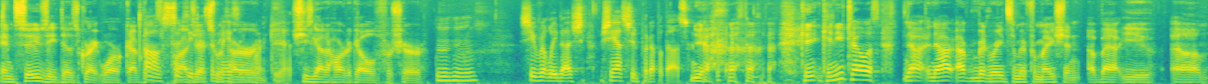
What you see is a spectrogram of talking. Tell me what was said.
And Susie does great work. I've done Oh, some Susie projects does with amazing her. work, yes. She's got a heart of gold for sure. Mm-hmm. She really does. She, she has to put up with us. Yeah. can Can you tell us now? Now I've been reading some information about you, um,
